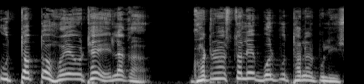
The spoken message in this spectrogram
উত্তপ্ত হয়ে ওঠে এলাকা। ঘটনাস্থলে বোলপুর থানার পুলিশ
